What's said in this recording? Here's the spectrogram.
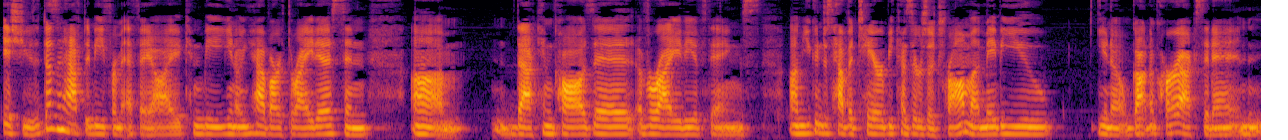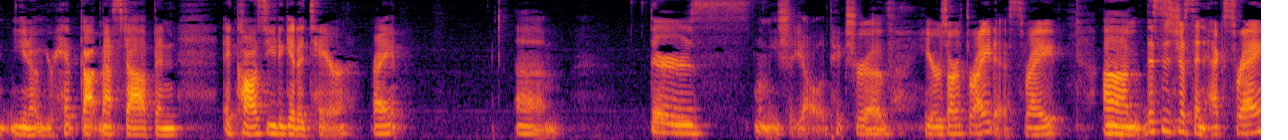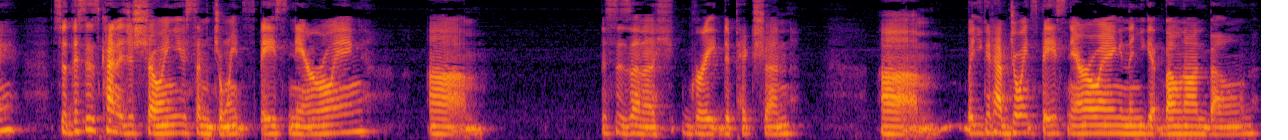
issues. It doesn't have to be from FAI. It can be, you know, you have arthritis and um, that can cause it, a variety of things. Um, you can just have a tear because there's a trauma. Maybe you, you know, got in a car accident and, you know, your hip got messed up and it caused you to get a tear, right? Um, there's, let me show y'all a picture of, here's arthritis, right? Um, this is just an x-ray. So this is kind of just showing you some joint space narrowing. Um, this isn't a great depiction. Um, but you can have joint space narrowing and then you get bone on bone.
